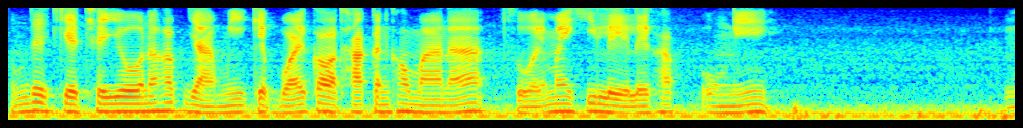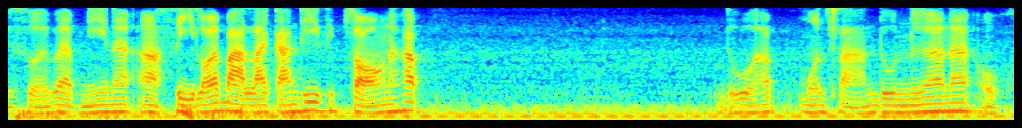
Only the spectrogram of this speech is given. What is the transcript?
สมเด็จเกตชยโยนะครับ อยากมีเก็บไว้ก็ทักกันเข้ามานะ สวยไม่ขี้เหร่เลยครับ องค์นี้สวยๆแบบนี้นะอะ400 บาทรายการที่ 12 นะครับ ดูครับมวลสารดูเนื้อนะ โอ้โห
